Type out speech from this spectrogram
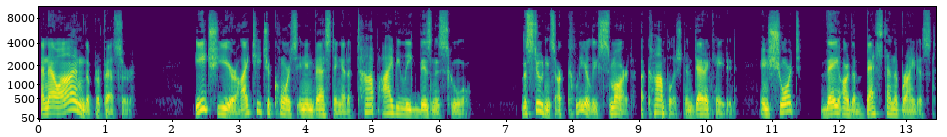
and now I'm the professor. Each year, I teach a course in investing at a top Ivy League business school. The students are clearly smart, accomplished, and dedicated. In short, they are the best and the brightest.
